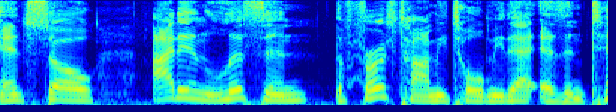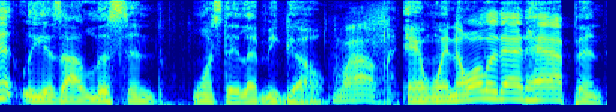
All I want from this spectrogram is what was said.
And so I didn't listen the first time he told me that as intently as I listened once they let me go. Wow. And when all of that happened,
